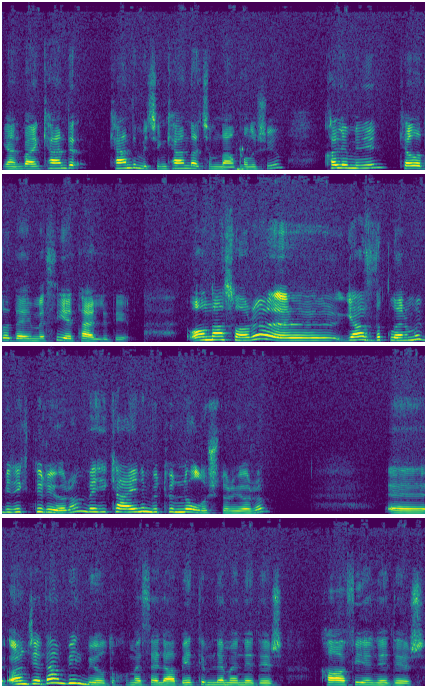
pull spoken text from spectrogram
yani ben kendi kendim için kendi açımdan konuşayım. Kaleminin kağıda değmesi yeterli diyeyim. Ondan sonra e, yazdıklarımı biriktiriyorum ve hikayenin bütününü oluşturuyorum. E, önceden bilmiyorduk mesela betimleme nedir, kafiye nedir,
